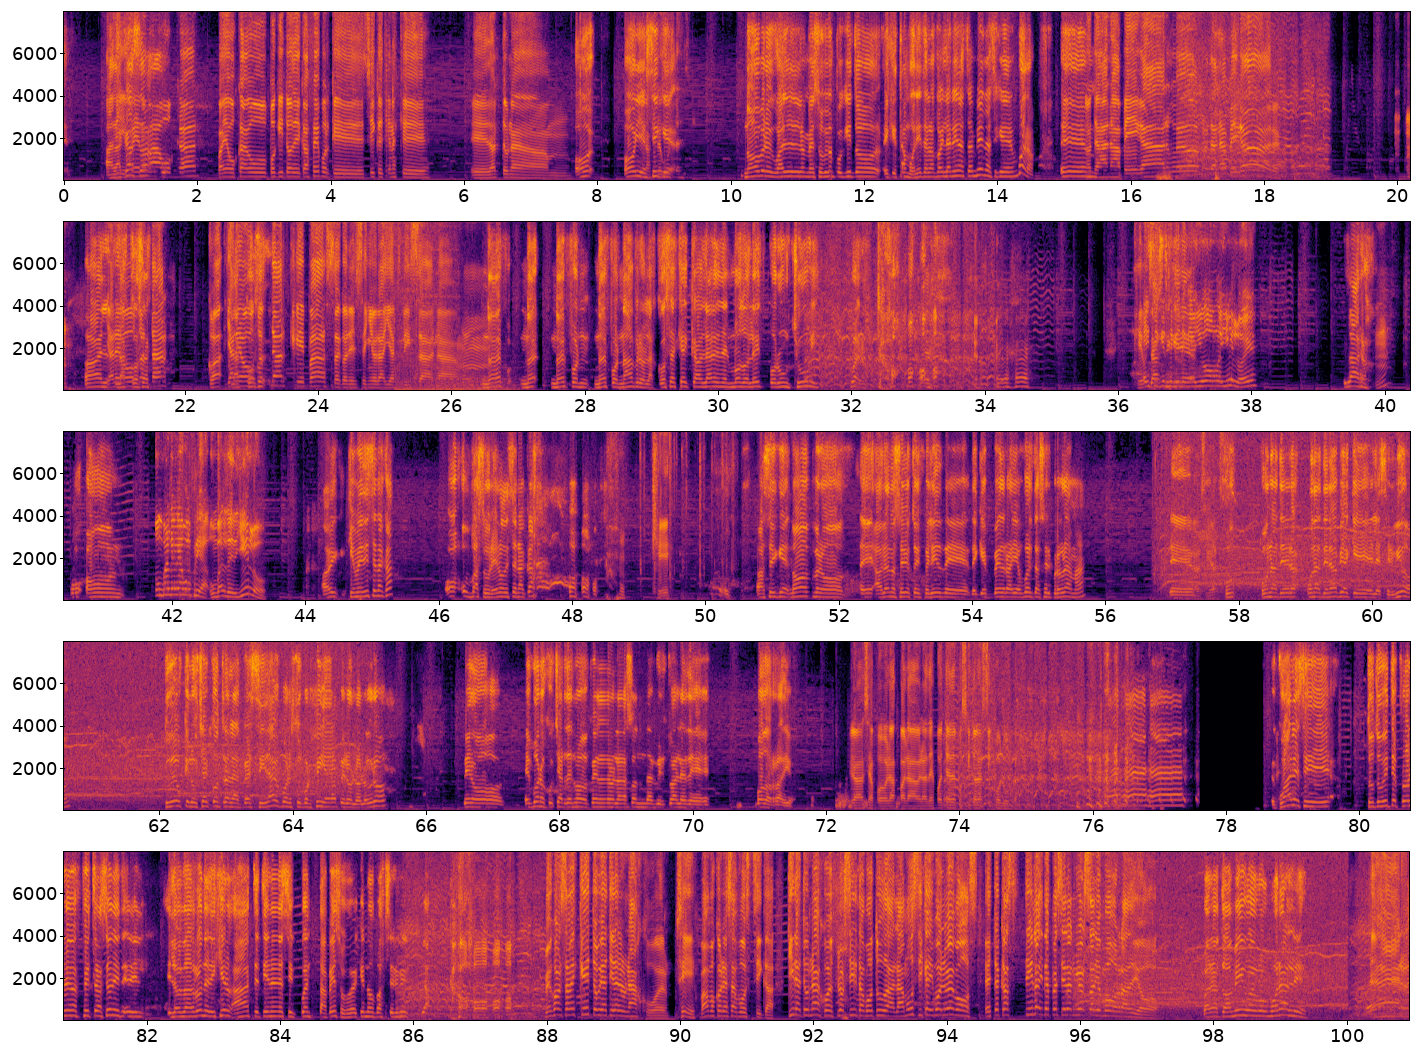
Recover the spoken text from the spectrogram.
a la Sí, casa. a buscar. Vaya a buscar un poquito de café porque sí que tienes que eh, darte una. mm, O- oye, sí que. No, pero igual me subió un poquito. Es que están bonitas las bailarinas también, así que bueno. eh, No te van a pegar, weón. No te van a pegar. ah, Ya le vamos a contar. Ya le vamos cosas- a contar qué pasa con el señor Ajax Lizana. Mm. no, es, por- no, no es por, no es por nada, pero las cosas que hay que hablar en el modo late por un chubi. Bueno, ¿Qué- Ahí sí que se que- le cayó hielo, ¿eh? claro. ¿Mm? O- un- balde de agua fría, un balde de hielo. a ver, ¿qué me dicen acá? O un basurero, dicen acá. ¿Qué? Así que, no, pero eh, hablando serio, estoy feliz de, de que Pedro haya vuelto a hacer el programa. Eh, Gracias. una, tera- una terapia que le sirvió. Tuvimos que luchar contra la adversidad por su porfía, pero lo logró. Pero es bueno escuchar de nuevo, Pedro, las ondas virtuales de Modo Radio. Gracias por las palabras. Después te deposito las 5 lucas. ¿Cuáles? Si tú tuviste problemas de filtración y, y- y los ladrones dijeron, ah, te tiene 50 pesos, ¿qué nos va a servir? Ya. Mejor, ¿sabes qué? Te voy a tirar un ajo, weón. Sí, vamos con esa música. Tírate un ajo de Florcita Botuda, la música y volvemos. Este es Castilla y de especial aniversario en modo radio. Para tu amigo Evo Morales. Claro,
